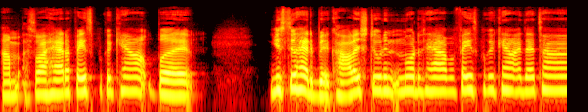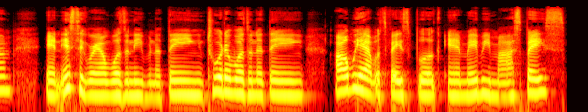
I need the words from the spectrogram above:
Um, so I had a Facebook account, but you still had to be a college student in order to have a Facebook account at that time. And Instagram wasn't even a thing. Twitter wasn't a thing. All we had was Facebook and maybe MySpace.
